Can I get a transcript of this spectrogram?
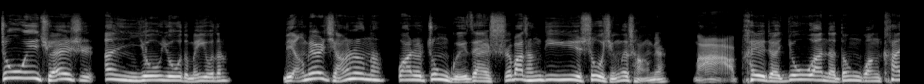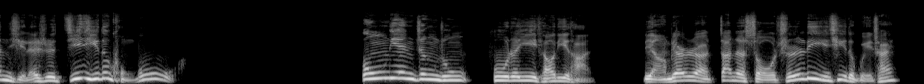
周围全是暗幽幽的煤油灯，两边墙上呢挂着众鬼在十八层地狱受刑的场面，啊，配着幽暗的灯光，看起来是极其的恐怖啊。宫殿正中铺着一条地毯，两边啊站着手持利器的鬼差，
